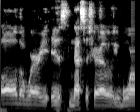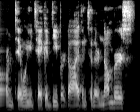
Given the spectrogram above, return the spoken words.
all the worry is necessarily warranted when you take a deeper dive into their numbers.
